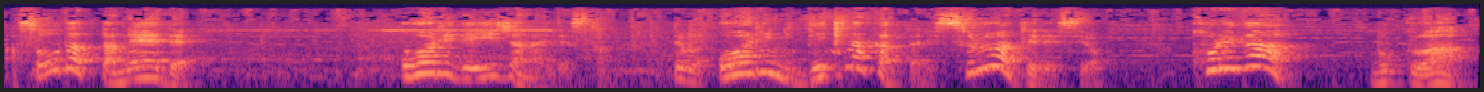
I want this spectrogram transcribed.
あそうだったねで。終わりでいいじゃないですか。でも終わりにできなかったりするわけですよ。これが僕は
